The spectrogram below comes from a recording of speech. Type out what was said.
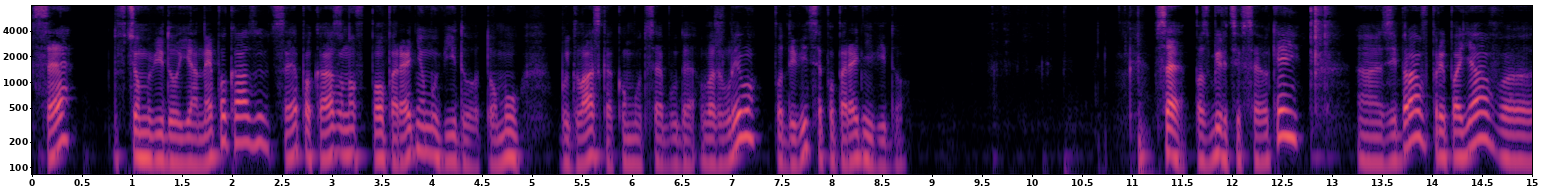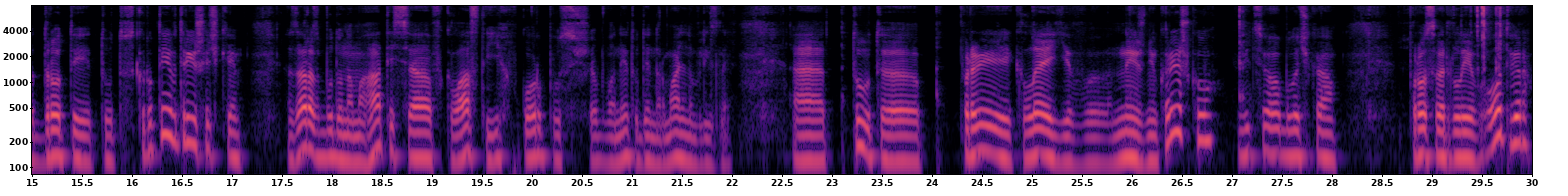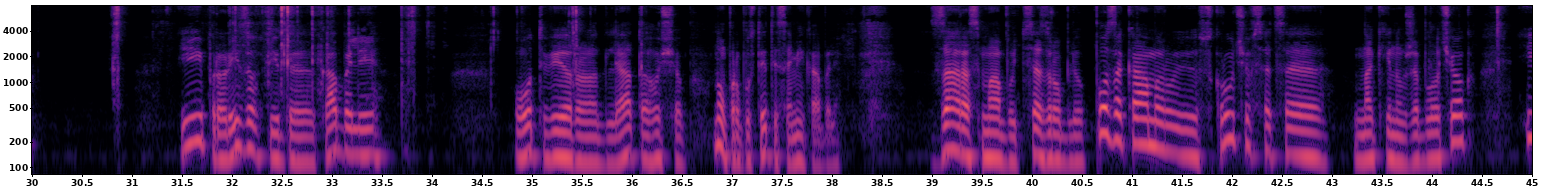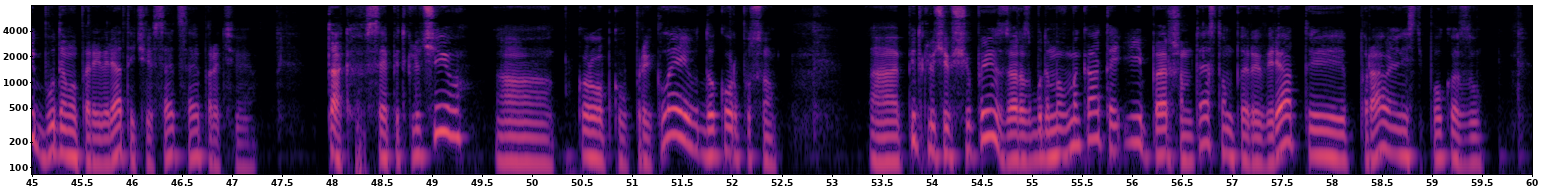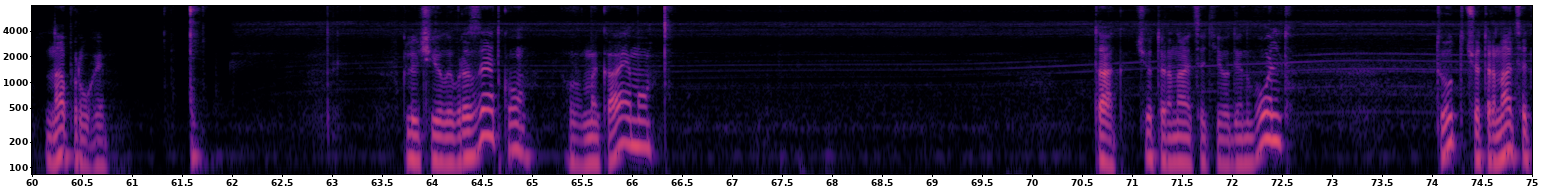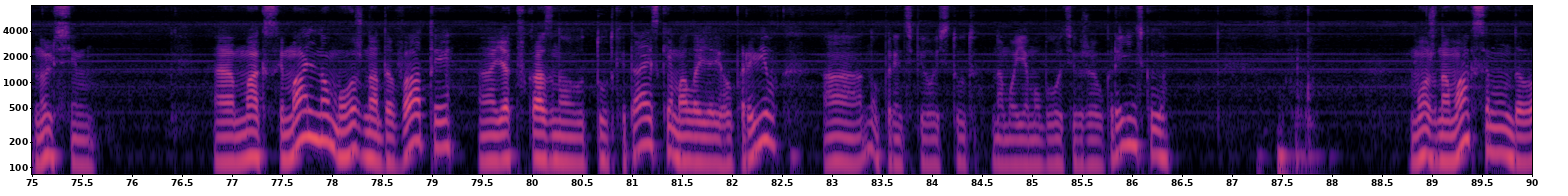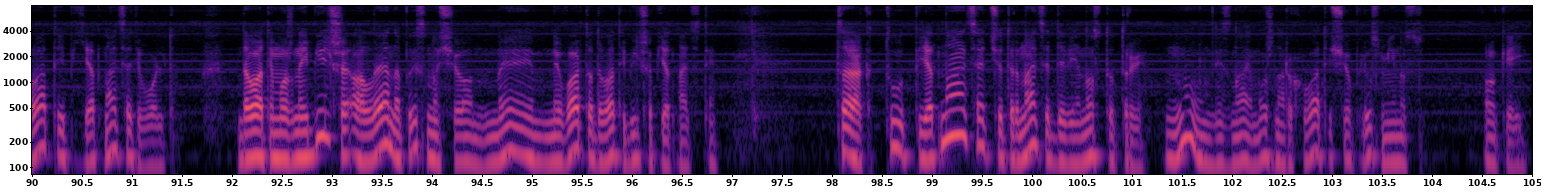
Це в цьому відео я не показую, це показано в попередньому відео. Тому, будь ласка, кому це буде важливо, подивіться попереднє відео. Все, по збірці все окей. Е, Зібрав, припаяв, е, дроти тут скрутив трішечки. Зараз буду намагатися вкласти їх в корпус, щоб вони туди нормально влізли. Е, Тут приклеїв нижню кришку від цього блочка, просвердлив отвір і прорізав під кабелі отвір для того, щоб ну, пропустити самі кабелі. Зараз, мабуть, це зроблю поза камерою, скручу все це, накину вже блочок і будемо перевіряти, чи все це працює. Так, все підключив, коробку приклеїв до корпусу, підключив щупи. Зараз будемо вмикати і першим тестом перевіряти правильність показу напруги. Включили в розетку, вмикаємо. Так, 14,1 вольт. Тут 14,07. Е, Максимально можна давати, е, як вказано тут китайським, але я його перевів. Ну, в принципі, ось тут на моєму блоці вже українською. Можна максимум давати 15 вольт. Давати можна і більше, але написано, що не, не варто давати більше 15. Так, тут 15, 14, 93. Ну, не знаю, можна рахувати, що плюс-мінус. Окей.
